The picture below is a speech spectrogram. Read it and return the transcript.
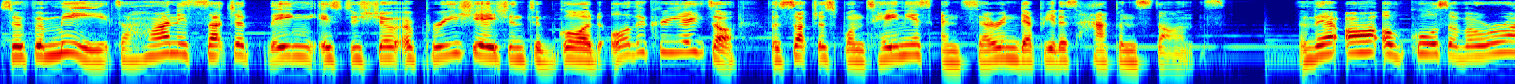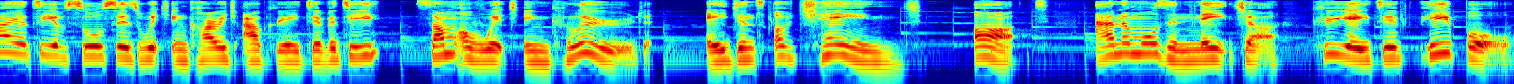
so for me, to harness such a thing is to show appreciation to God or the Creator for such a spontaneous and serendipitous happenstance. There are, of course, a variety of sources which encourage our creativity, some of which include agents of change, art, animals and nature, creative people,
